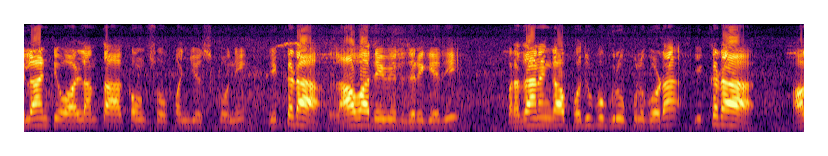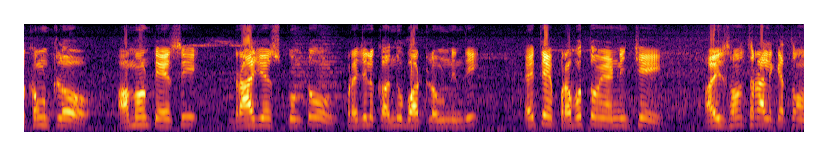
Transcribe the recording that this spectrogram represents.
ఇలాంటి వాళ్ళంతా అకౌంట్స్ ఓపెన్ చేసుకొని ఇక్కడ లావాదేవీలు జరిగేది. ప్రధానంగా పొదుపు గ్రూపులు కూడా ఇక్కడ అకౌంట్లో అమౌంట్ వేసి డ్రా చేసుకుంటూ ప్రజలకు అందుబాటులో ఉండింది. అయితే ప్రభుత్వం ఎండించి ఐదు సంవత్సరాల క్రితం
